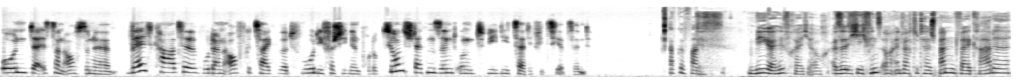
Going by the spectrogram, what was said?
Und da ist dann auch so eine Weltkarte, wo dann aufgezeigt wird, wo die verschiedenen Produktionsstätten sind und wie die zertifiziert sind. Abgefahren. Mega hilfreich auch. Also ich, ich finde es auch einfach total spannend, weil gerade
